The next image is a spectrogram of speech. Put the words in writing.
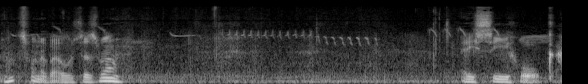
that's one of those as well. A Seahawk.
